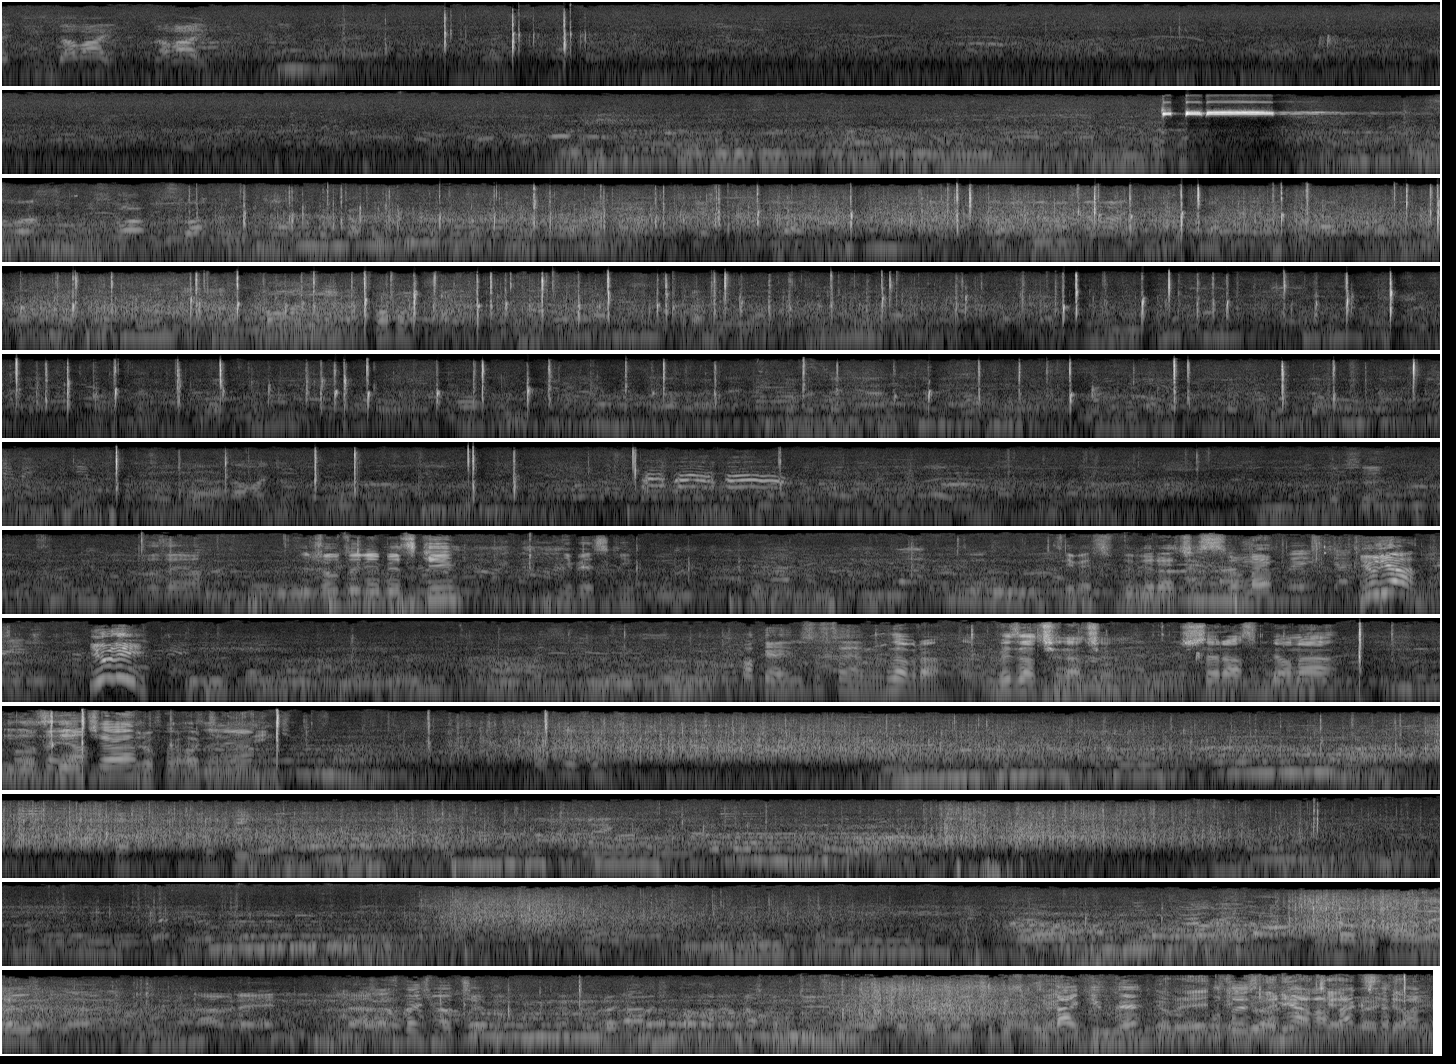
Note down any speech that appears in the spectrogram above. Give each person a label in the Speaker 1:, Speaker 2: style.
Speaker 1: один, давай,
Speaker 2: давай. Niebieski.
Speaker 3: Niebieski.
Speaker 2: Niebieski. Wybieracie stronę.
Speaker 3: Julian! Juli! Okej, zostajemy.
Speaker 2: Dobra, wy zaczynacie. Jeszcze raz piona i do
Speaker 3: Powodzenia.
Speaker 2: zdjęcia.
Speaker 3: Zdrówka, chodźcie do
Speaker 2: Powodzenia.
Speaker 3: zdjęcia.
Speaker 4: Daj piłkę, bo to jest wymiana, tak Stefan?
